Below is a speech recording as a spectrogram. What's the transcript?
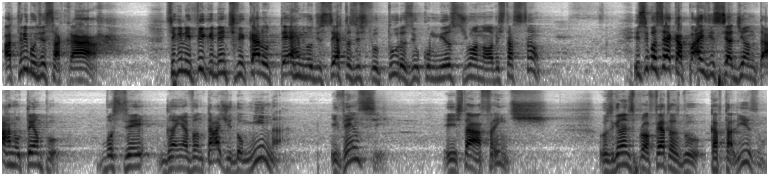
a tribo de Sacar, significa identificar o término de certas estruturas e o começo de uma nova estação. E se você é capaz de se adiantar no tempo, você ganha vantagem, domina e vence e está à frente. Os grandes profetas do capitalismo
